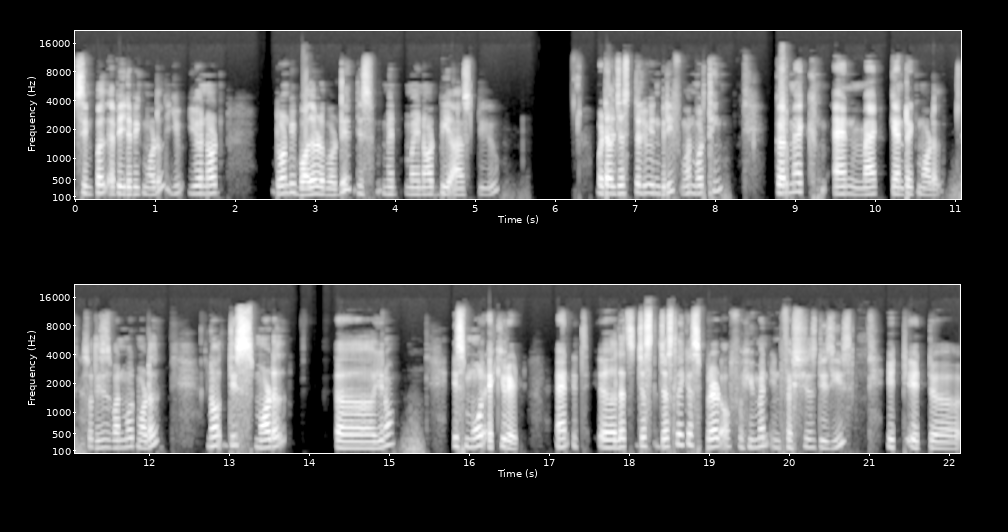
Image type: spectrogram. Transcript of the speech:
simple epidemic model. You you are not don't be bothered about this this may, may not be asked to you. But i'll just tell you in brief one more thing. Kermack and McKendrick model. So this is one more model. Now this model uh, you know is more accurate and it uh, let's just just like a spread of a human infectious disease it it uh,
